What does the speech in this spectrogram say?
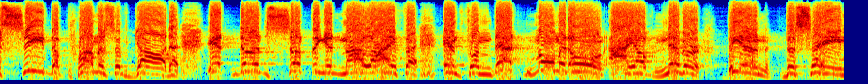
received the promise of God, it done something in my life. And from that moment on, I have never been the same.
